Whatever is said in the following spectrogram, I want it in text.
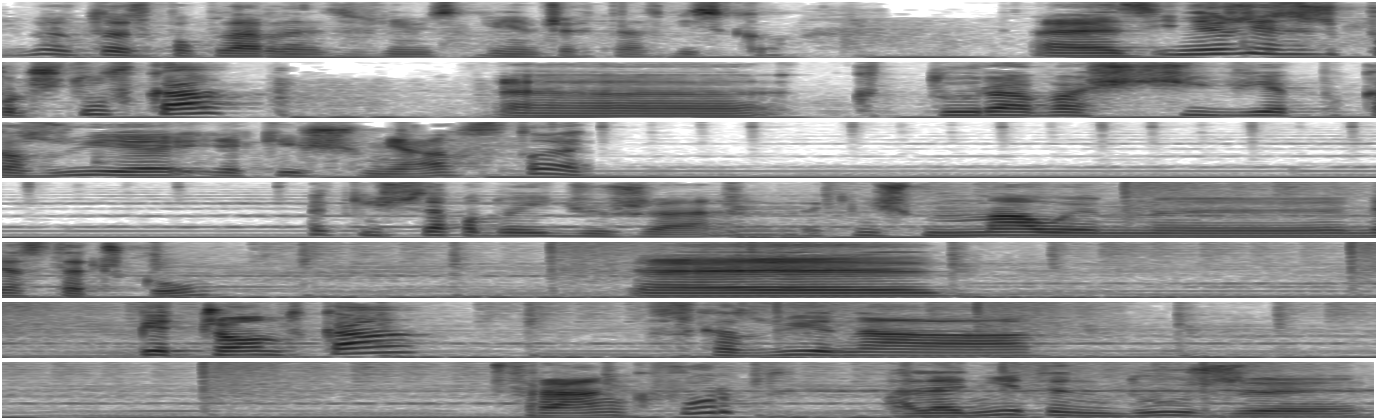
no to jest popularne w Niemczech nazwisko. E, z innej rzeczy jest też pocztówka, e, która właściwie pokazuje jakieś miasto, w jakimś zapadłej dziurze, w jakimś małym e, miasteczku. E, pieczątka wskazuje na Frankfurt, ale nie ten duży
